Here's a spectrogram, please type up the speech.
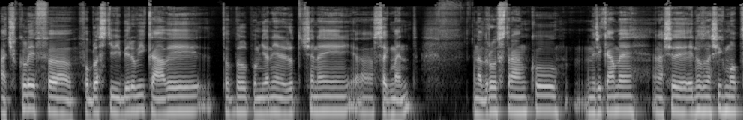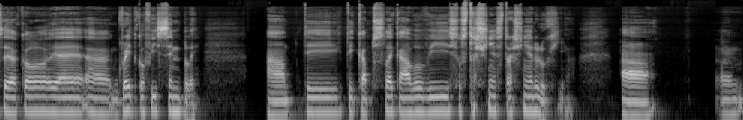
ačkoliv eh, v oblasti výběrové kávy to byl poměrně nedotčený eh, segment, na druhou stránku my říkáme, naše, jedno z našich mod jako je uh, Great Coffee Simply. A ty, ty kapsle kávové jsou strašně, strašně jednoduchý. A um,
